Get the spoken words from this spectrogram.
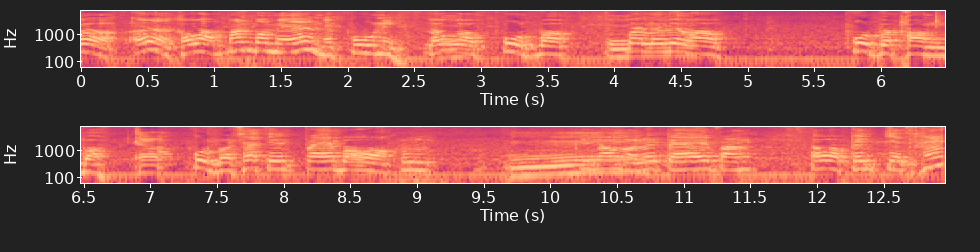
ก็ เออ เขาว่ามันบ่แม่นในปูนี่ แล้วก็พูดบอกอืม บ้านเราเรียกว่า พูดบ่ทองบอกครับ พูดบ่ชัดเจนแปลบ่ออกอืมพี่น้องก็เลยแปลให้ฟังเขาว่าเป็นเจ็ดห้า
